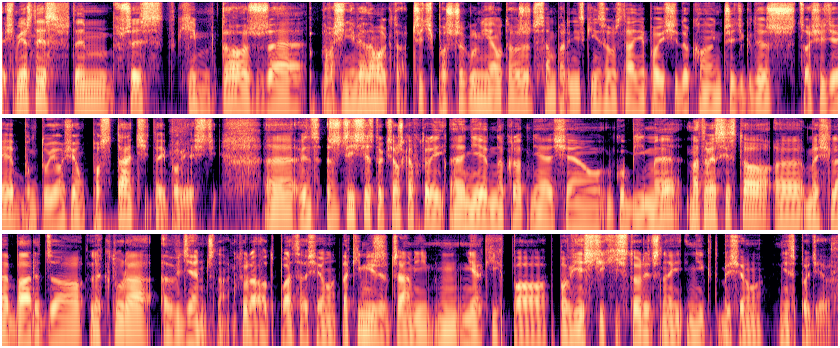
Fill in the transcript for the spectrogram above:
E, Śmieszne jest w tym wszystkim to, że właśnie nie wiadomo kto, czy ci poszczególni autorzy, czy sam Parnicki nie są w stanie powieści dokończyć, gdyż co się dzieje? Buntują się postaci tej powieści. E, Więc rzeczywiście jest to książka, w której niejednokrotnie się gubimy. Natomiast jest to, myślę, bardzo lektura wdzięczna, która odpłaca się takimi rzeczami, jakich po powieści historycznej nikt by się nie spodziewał.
